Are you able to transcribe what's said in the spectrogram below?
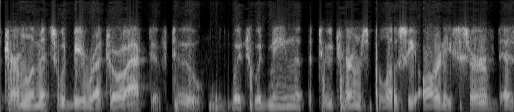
The term limits would be retroactive too, which would mean that the two terms Pelosi already served as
